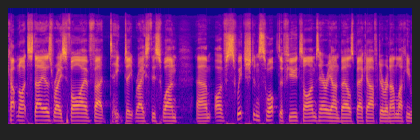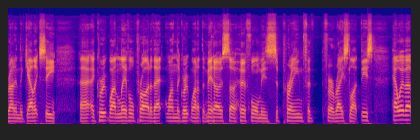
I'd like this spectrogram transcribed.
Cup Night Stayers, race five. Uh, deep, deep race this one. Um, I've switched and swapped a few times. Ariane Bale's back after an unlucky run in the Galaxy. Uh, at Group 1 level. Prior to that, won the Group 1 at the Meadows, so her form is supreme for, for a race like this. However,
